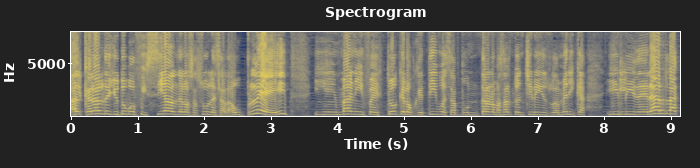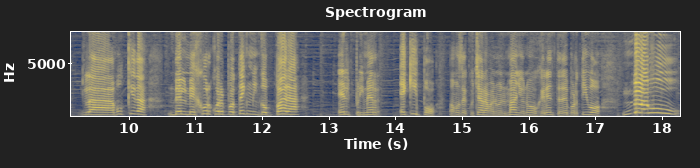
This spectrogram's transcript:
al canal de YouTube oficial de los Azules, a la Uplay, y manifestó que el objetivo es apuntar a lo más alto en Chile y en Sudamérica y liderar la, la búsqueda del mejor cuerpo técnico para el primer equipo. Vamos a escuchar a Manuel Mayo, nuevo gerente deportivo de la U.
